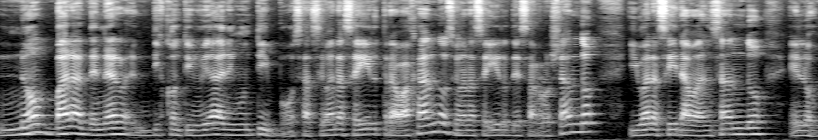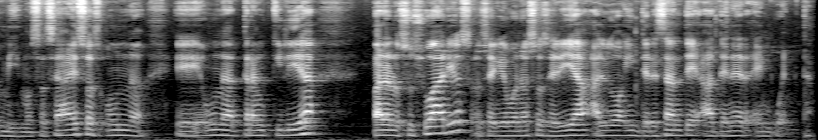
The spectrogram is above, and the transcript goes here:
no van a tener discontinuidad de ningún tipo. O sea, se van a seguir trabajando, se van a seguir desarrollando y van a seguir avanzando en los mismos. O sea, eso es una, eh, una tranquilidad para los usuarios. O sea que bueno, eso sería algo interesante a tener en cuenta.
